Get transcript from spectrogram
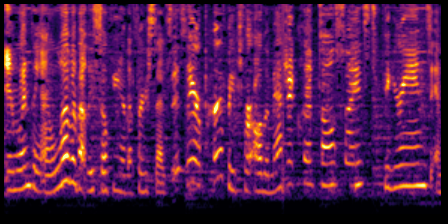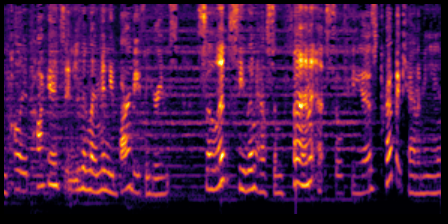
And one thing I love about these Sofia the First sets is they are perfect for all the MagiClip doll-sized figurines and Polly Pockets and even my mini Barbie figurines. So let's see them have some fun at Sofia's Prep Academy.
